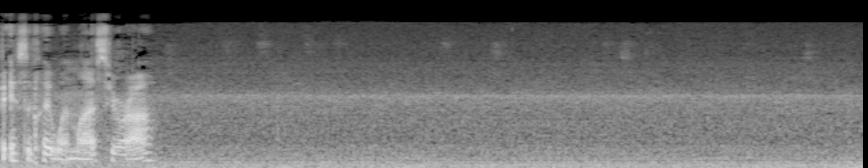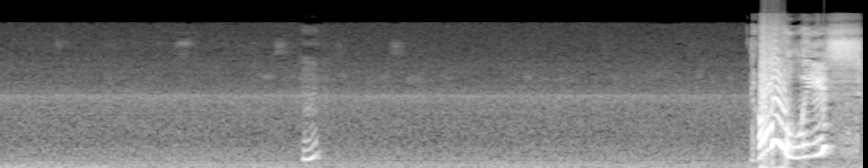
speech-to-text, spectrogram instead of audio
Basically, one last hurrah. Hmm? Holy sh!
